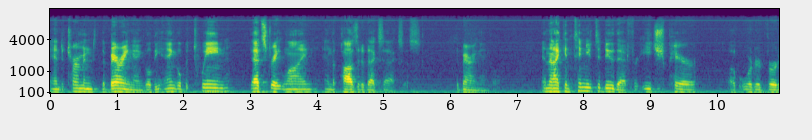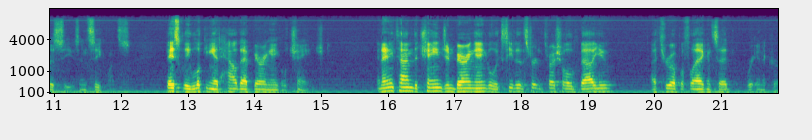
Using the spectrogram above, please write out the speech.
and determined the bearing angle, the angle between that straight line and the positive x-axis, the bearing angle. And then I continued to do that for each pair of ordered vertices in sequence, basically looking at how that bearing angle changed. And anytime the change in bearing angle exceeded a certain threshold value, I threw up a flag and said, we're in a curve.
